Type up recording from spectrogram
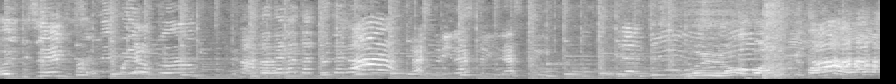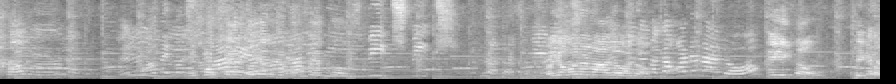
Ay, gising! Sandi mo yan, girl! Oh, mo yung mama. May porsyento yan, may porsyento. Speech, speech. Pag ako nanalo, ano? Pag ako nanalo, Eh, ikaw. Ikaw.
